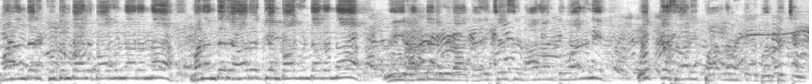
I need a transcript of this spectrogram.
మనందరి కుటుంబాలు బాగుండాలన్నా మనందరి ఆరోగ్యం బాగుండాలన్నా మీరందరూ కూడా దయచేసి నాలాంటి వారిని ఒక్కసారి పార్లమెంటుకి పంపించండి.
